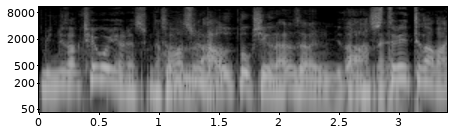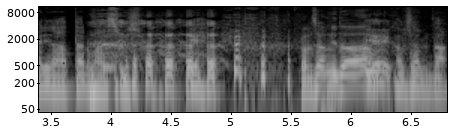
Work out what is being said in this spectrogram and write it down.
민주당 최고위원이었습니다. 저는 고맙습니다. 아웃복싱을 하는 사람입니다. 아, 네. 스트레이트가 많이 나왔다는 말씀이십니다. 예, 감사합니다. 예, 감사합니다.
